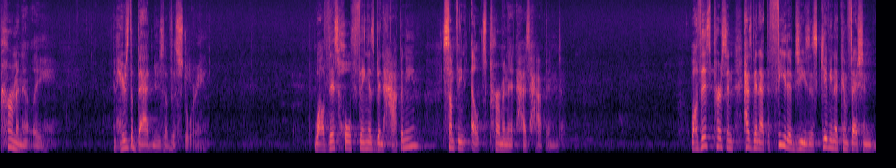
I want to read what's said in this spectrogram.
permanently. And here's the bad news of the story. While this whole thing has been happening, something else permanent has happened. While this person has been at the feet of Jesus, giving a confession,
